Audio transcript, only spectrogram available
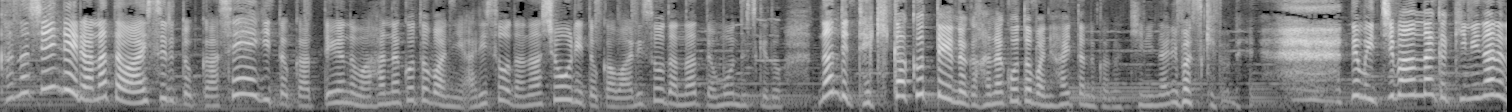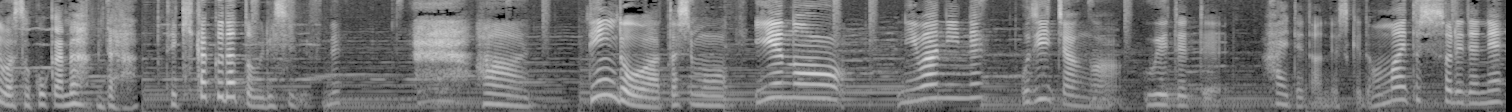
か悲しんでいるあなたを愛するとか正義とかっていうのは花言葉にありそうだな勝利とかはありそうだなって思うんですけどなんで的確っていうのが花言葉に入ったのかが気になりますけどね。でも一番なんか気になるのはそこかなみたいな。的確だと嬉しいですね。はい。林道は私も家の庭にねおじいちゃんが植えてて生えてたんですけども毎年それでね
